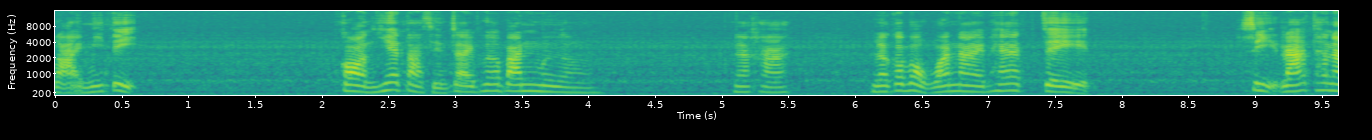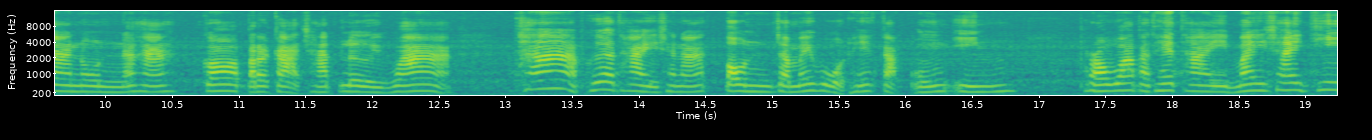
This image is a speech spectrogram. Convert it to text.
หลายมิติ ก่อนที่จะตัดสินใจเพื่อบ้านเมืองนะคะ แล้วก็บอกว่านายแพทย์เจต ศิรัธนานนท์นะคะ ก็ประกาศชัดเลยว่า ถ้าเพื่อไทยชนะตนจะไม่โหวตให้กับองค์อิง เพราะว่าประเทศไทยไม่ใช่ที่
